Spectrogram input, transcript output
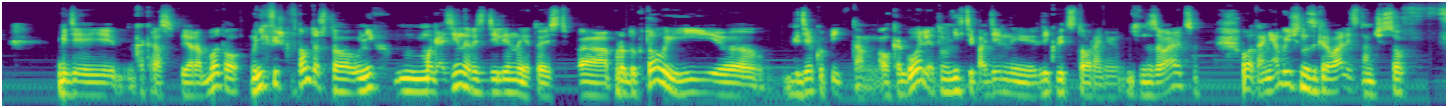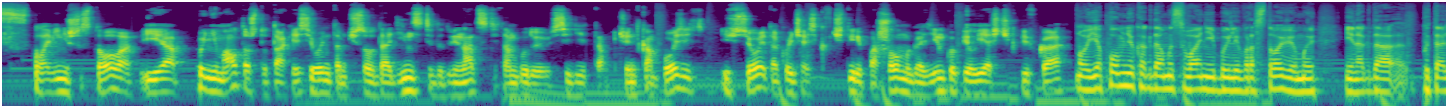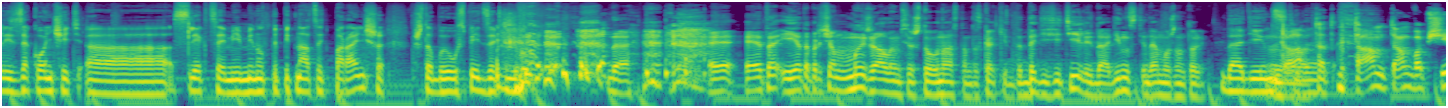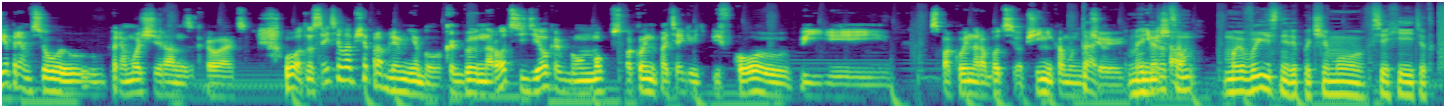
где как раз я работал, у них фишка в том, то, что у них магазины разделены, то есть э, продуктовый и э, где купить там алкоголь, это у них типа отдельный liquid store, они называются. Вот, они обычно закрывались там часов в половине шестого, и я понимал то, что так, я сегодня там часов до 11, до 12 там буду сидеть там, что-нибудь композить, и все, и такой часиков в 4 пошел в магазин, купил ящик пивка. О, я помню, когда мы с Ваней были в Ростове, мы иногда пытались закончить э, с лекциями минут на 15 пораньше, чтобы успеть за пиво. Да. Э, это, и это причем мы жалуемся, что у нас там до скольки, до 10 или до 11, да, можно то ли? До 11, да. Там, там вообще прям все прям очень рано закрываются. Вот, но с этим вообще проблем не было. Как бы народ сидел, как бы он мог спокойно подтягивать пивко и спокойно работать, вообще никому так, ничего мне не кажется, мешало. мы выяснили, почему все хейтят.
